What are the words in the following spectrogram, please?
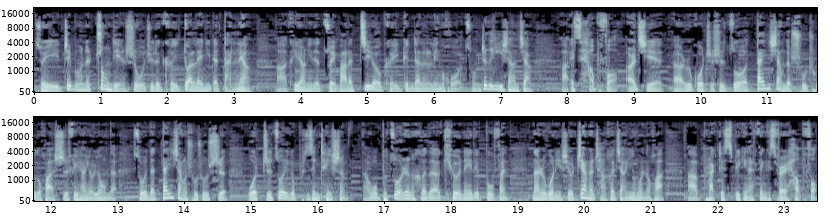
所以这部分的重点是，我觉得可以锻炼你的胆量啊，可以让你的嘴巴的肌肉可以更加的灵活。从这个意义上讲，啊，it's helpful。而且呃，如果只是做单向的输出的话，是非常有用的。所谓的单向输出是，我只做一个 presentation 啊，我不做任何的 Q&A 的部分。那如果你是有这样的场合讲英文的话，啊，practice speaking I think is very helpful。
